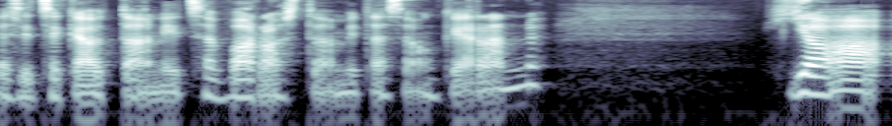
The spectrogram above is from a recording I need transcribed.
ja sitten se käyttää niitä sen varastoja, mitä se on kerännyt. Ja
